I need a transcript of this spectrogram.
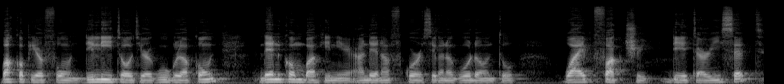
back up your phone delete out your Google account then come back in here. And then of course you're to go down to wipe factory data reset.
